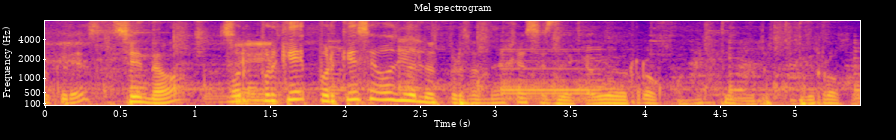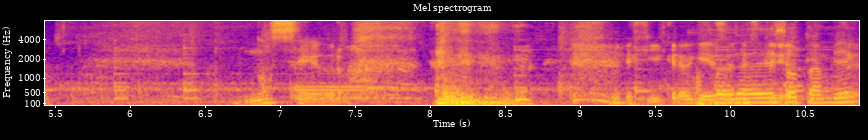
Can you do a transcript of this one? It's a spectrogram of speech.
¿Tú crees? Sí, ¿no? ¿Por, qué, ¿Por qué ese odio a los personajes es de cabello rojo? No entiendo, los pelirrojos. No sé, bro. es que creo que es eso también.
